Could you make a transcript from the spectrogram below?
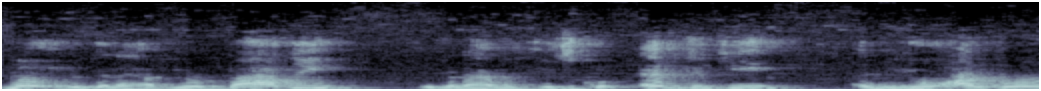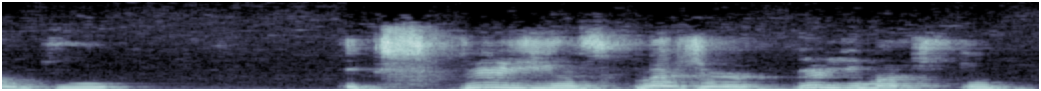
No, you're going to have your body, you're going to have a physical entity, and you are going to experience pleasure very much in,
